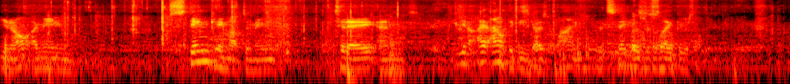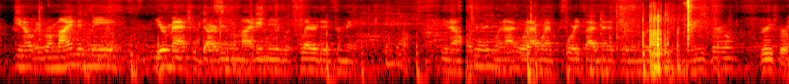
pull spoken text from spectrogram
You know, I mean, Sting came up to me today, and you know, I, I don't think these guys are lying. But Sting was just like, you know, it reminded me. Your match with Darby reminded me what Flair did for me. You know, when I when I went 45 minutes with him with, with Greensboro. Greensboro.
